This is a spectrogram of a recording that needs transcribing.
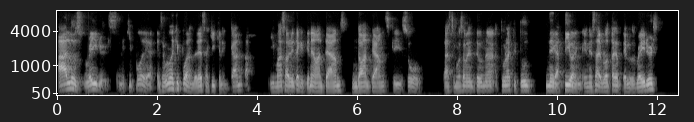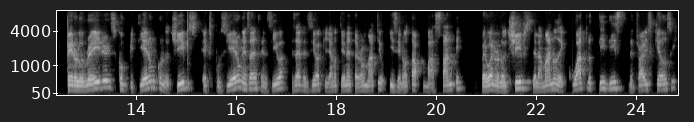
a los Raiders, el equipo de, el segundo equipo de Andrés aquí que le encanta y más ahorita que tiene Davante Adams, un Davante Adams que hizo lastimosamente una, tuvo una actitud negativa en, en esa derrota de los Raiders, pero los Raiders compitieron con los Chiefs, expusieron esa defensiva, esa defensiva que ya no tiene Tyrone Matthew y se nota bastante, pero bueno, los Chiefs de la mano de cuatro TDs de Travis Kelsey,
